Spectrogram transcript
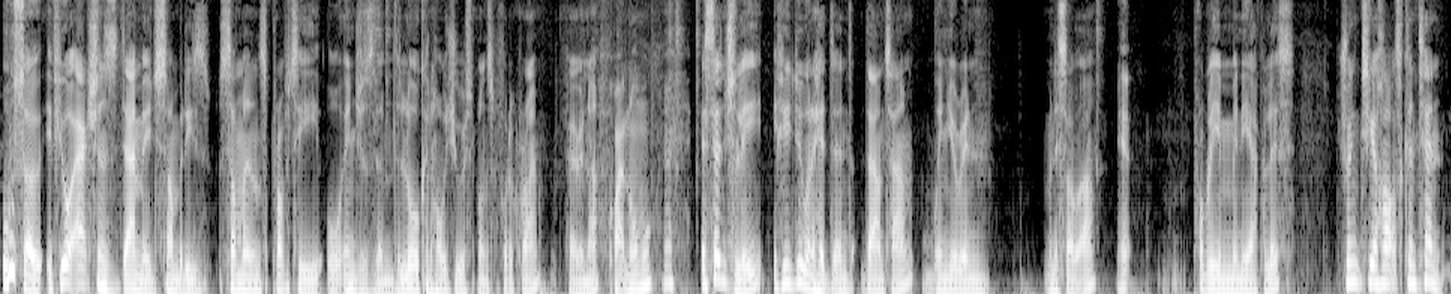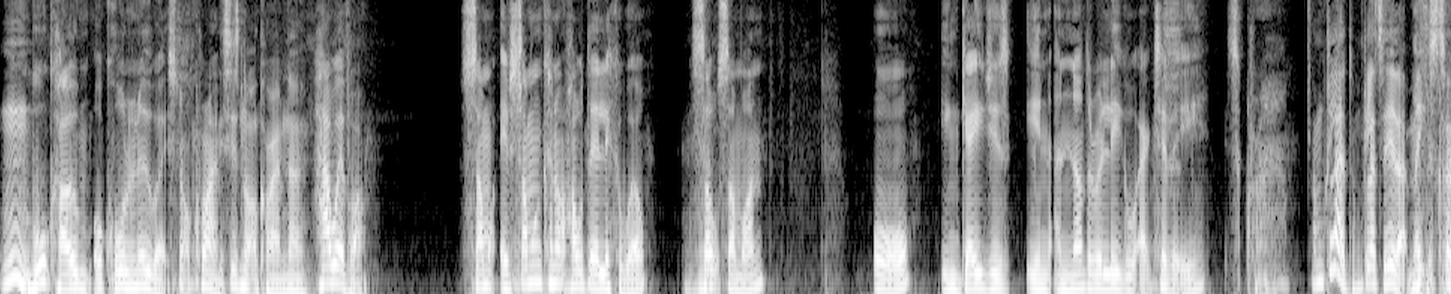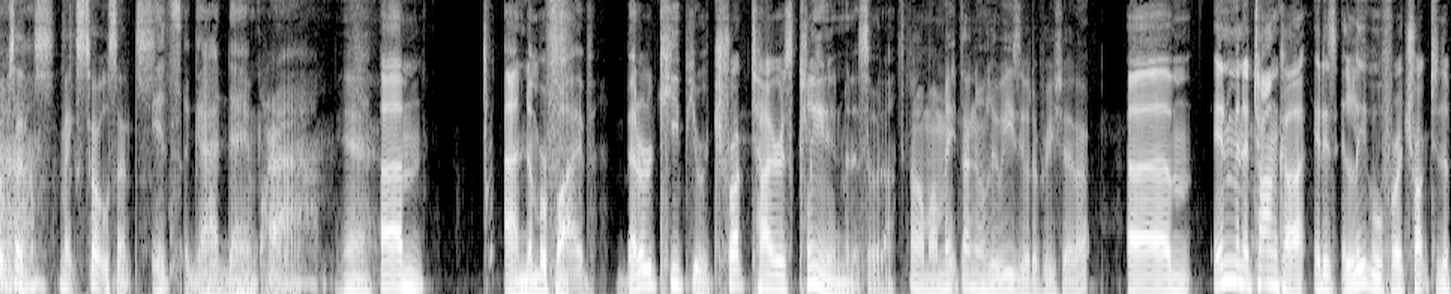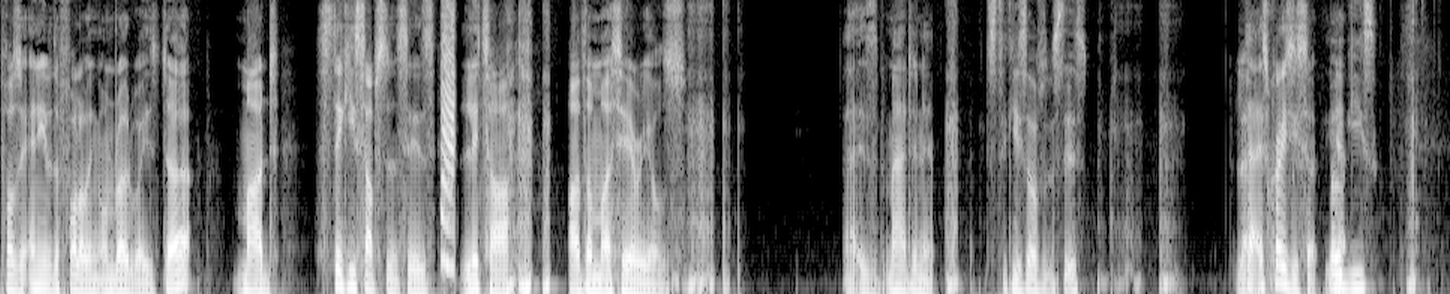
Also, if your actions damage somebody's someone's property or injures them, the law can hold you responsible for the crime. Fair enough. Quite normal. Yeah. Essentially, if you do want to head down- downtown when you're in Minnesota, Yeah. probably in Minneapolis, drink to your heart's content. Mm. Walk home or call an Uber. It's not a crime. This is not a crime. No. However, someone if someone cannot hold their liquor well, Mm-hmm. assaults someone, or engages in another illegal activity, it's a crime. I'm glad. I'm glad to hear that. Makes total sense. Makes total sense. It's a goddamn crime. Yeah. Um, and number five, better keep your truck tires clean in Minnesota. Oh, my mate Daniel Louisi would appreciate that. Um, in Minnetonka, it is illegal for a truck to deposit any of the following on roadways: dirt, mud, sticky substances, litter, other materials. That is mad, isn't it? Sticky substances. That is crazy. So yeah.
